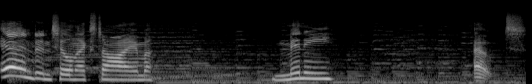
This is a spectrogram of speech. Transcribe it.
And until next time, Minny out.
